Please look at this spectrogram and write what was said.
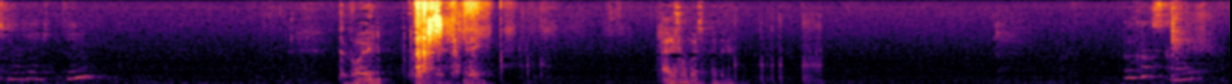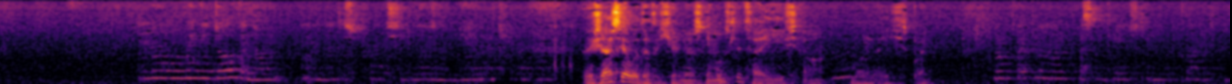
Пойдем смотреть фильм. Какой? Альфа посмотрим. Ну, как скажешь. Ну, мы недолго, нам надо спать серьезно. Ну, сейчас я вот эту херню сниму с лица, и все. Можно идти спать. Ну, поэтому надо посмотреть что-нибудь классное.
